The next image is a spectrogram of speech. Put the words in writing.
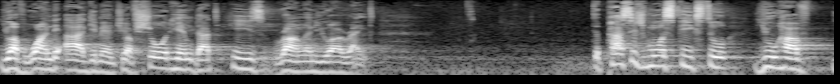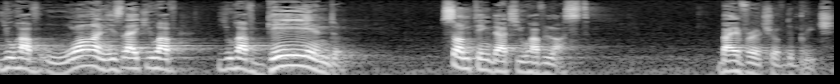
you have won the argument, you have showed him that he's wrong and you are right. The passage more speaks to you have you have won. It's like you have you have gained something that you have lost by virtue of the breach.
